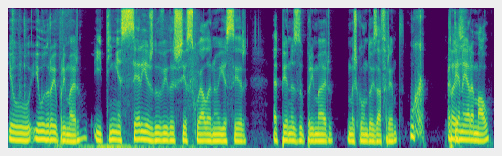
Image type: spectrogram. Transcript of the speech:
Eu, eu adorei o primeiro e tinha sérias dúvidas se a sequela não ia ser apenas o primeiro, mas com dois à frente. O que pois. até nem era mau,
